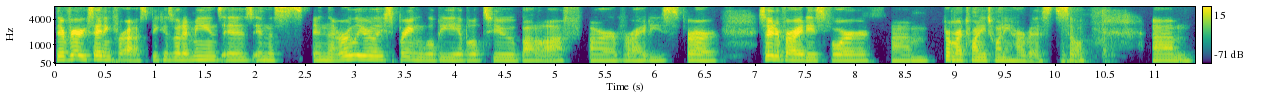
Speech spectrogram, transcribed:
they're very exciting for us because what it means is in this in the early early spring we'll be able to bottle off our varieties or our cider varieties for um, from our 2020 harvest. So um,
